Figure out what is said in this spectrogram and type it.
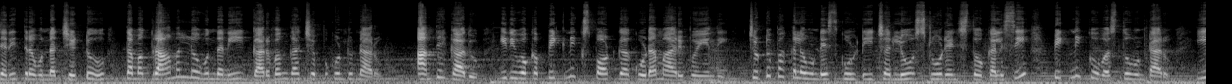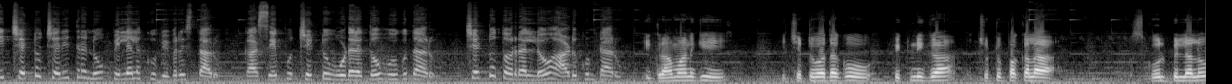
చరిత్ర ఉన్న చెట్టు తమ గ్రామంలో ఉందని గర్వంగా చెప్పుకుంటున్నారు. అంతేకాదు ఇది ఒక పిక్నిక్ స్పాట్గా కూడా మారిపోయింది. చుట్టుపక్కల ఉండే స్కూల్ టీచర్లు స్టూడెంట్స్తో కలిసి పిక్నిక్కు వస్తూ ఉంటారు. ఈ చెట్టు చరిత్రను పిల్లలకు వివరిస్తారు. కాసేపు చెట్టు ఊడలతో ఊగుతారు. చెట్టు తొర్రల్లో ఆడుకుంటారు. ఈ గ్రామానికి ఈ చెట్టు వద్దకు పిక్నిక్గా చుట్టుపక్కల స్కూల్ పిల్లలు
